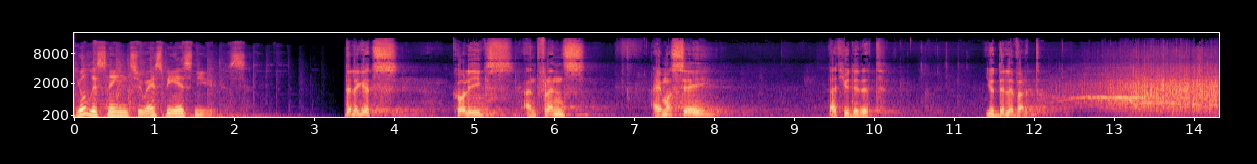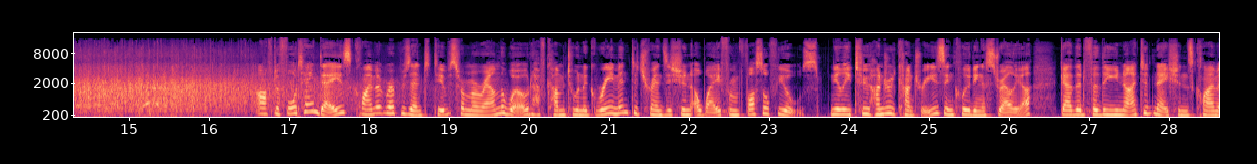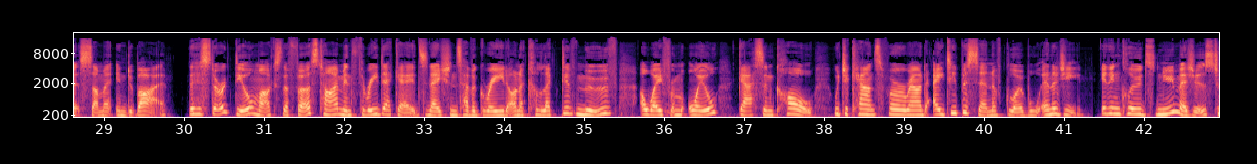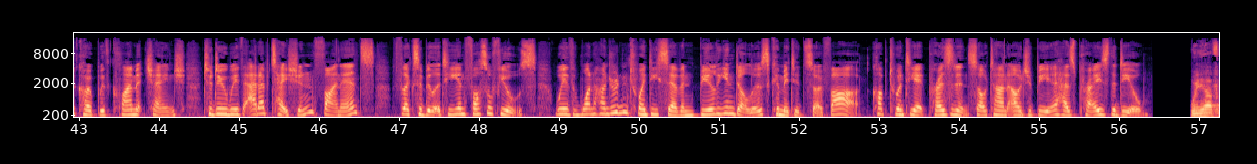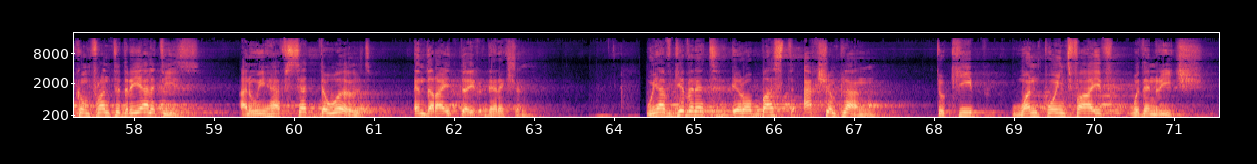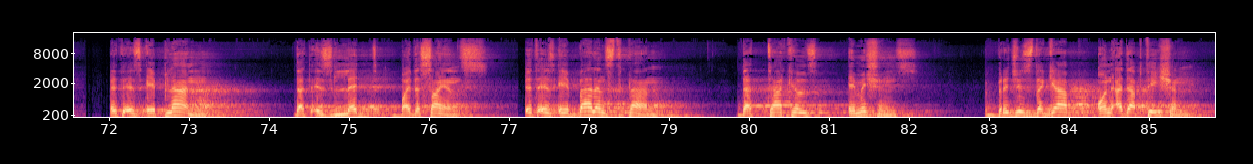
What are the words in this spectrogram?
You're listening to SBS News. Delegates, colleagues, and friends, I must say that you did it. You delivered. After 14 days, climate representatives from around the world have come to an agreement to transition away from fossil fuels. Nearly 200 countries, including Australia, gathered for the United Nations Climate Summit in Dubai. The historic deal marks the first time in three decades nations have agreed on a collective move away from oil, gas, and coal, which accounts for around 80% of global energy. It includes new measures to cope with climate change to do with adaptation, finance, flexibility, and fossil fuels, with $127 billion committed so far. COP28 President Sultan Al Jaber has praised the deal. We have confronted realities and we have set the world in the right di- direction. We have given it a robust action plan to keep 1.5 within reach. It is a plan that is led by the science. It is a balanced plan that tackles emissions, bridges the gap on adaptation,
